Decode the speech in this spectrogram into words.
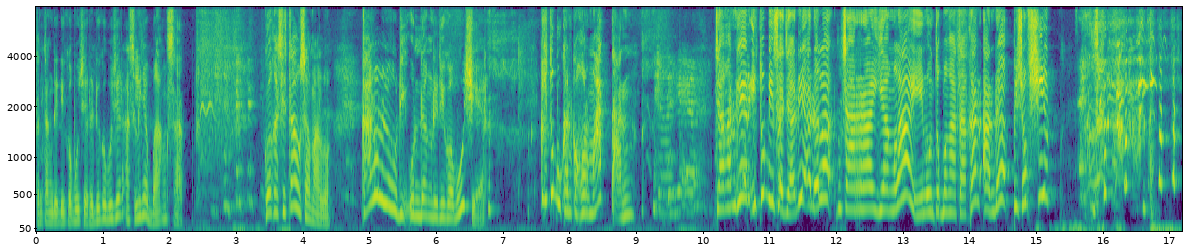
tentang Deddy Kobuzier. Deddy Kobuzier aslinya bangsat. Gue kasih tahu sama lo, kalau lo diundang Deddy Kobuzier, itu bukan kehormatan. Jangan GR. Itu bisa jadi adalah cara yang lain untuk mengatakan Anda piece of shit.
